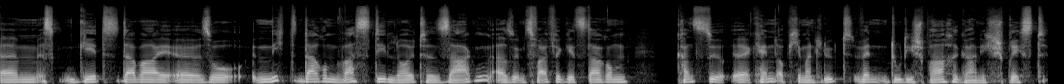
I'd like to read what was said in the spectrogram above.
Ähm, es geht dabei äh, so nicht darum, was die Leute sagen. Also im Zweifel geht es darum, kannst du erkennen, ob jemand lügt, wenn du die Sprache gar nicht sprichst,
